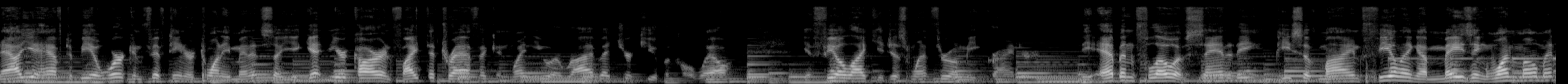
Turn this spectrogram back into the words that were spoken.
Now you have to be at work in 15 or 20 minutes, so you get in your car and fight the traffic, and when you arrive at your cubicle, well, you feel like you just went through a meat grinder. The ebb and flow of sanity, peace of mind, feeling amazing one moment,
